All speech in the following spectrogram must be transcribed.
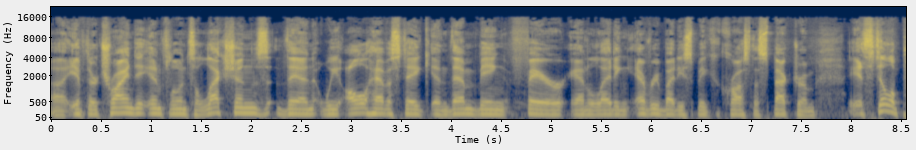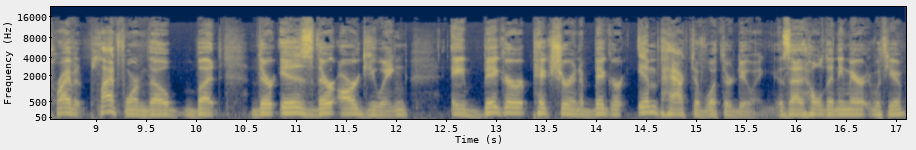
uh, if they're trying to influence elections, then we all have a stake in them being fair and letting everybody speak across the spectrum. It's still a private platform, though, but there is, they're arguing a bigger picture and a bigger impact of what they're doing. Does that hold any merit with you?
